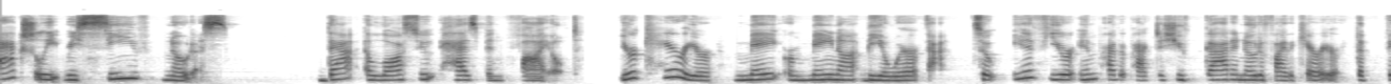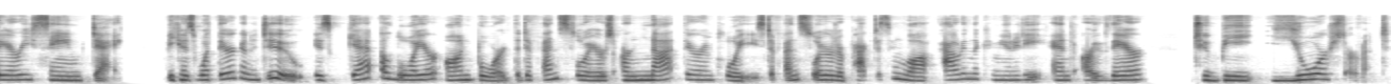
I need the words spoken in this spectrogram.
actually receive notice that a lawsuit has been filed, your carrier may or may not be aware of that. So if you're in private practice, you've got to notify the carrier the very same day because what they're going to do is get a lawyer on board. The defense lawyers are not their employees. Defense lawyers are practicing law out in the community and are there to be your servant.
